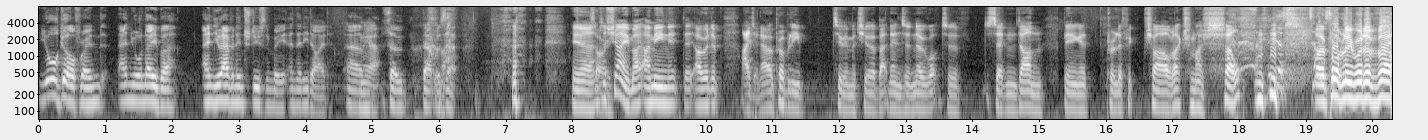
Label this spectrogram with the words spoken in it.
your girlfriend and your neighbour, and you haven't introduced him to me, and then he died. Um, Yeah. So that was that. Yeah, Sorry. it's a shame. I, I mean, it, it- I would have. I don't know. Probably too immature back then to know what to have said and done. Being a prolific child actor myself, yes. I probably would have. Uh,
